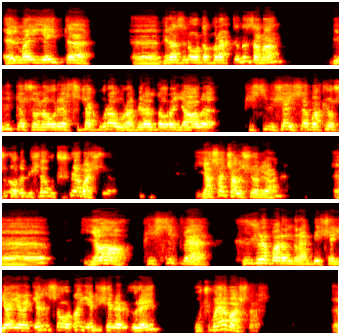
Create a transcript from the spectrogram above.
elmayı yiyip de e, birazını orada bıraktığınız zaman bir müddet sonra oraya sıcak vura vura biraz da oraya yağlı pisli bir şeyse bakıyorsun orada bir şeyler uçuşmaya başlıyor. Yasa çalışıyor yani. Ee, yağ, pislik ve hücre barındıran bir şey yan yana gelirse oradan yeni şeyler üreyip uçmaya başlar. Ee,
